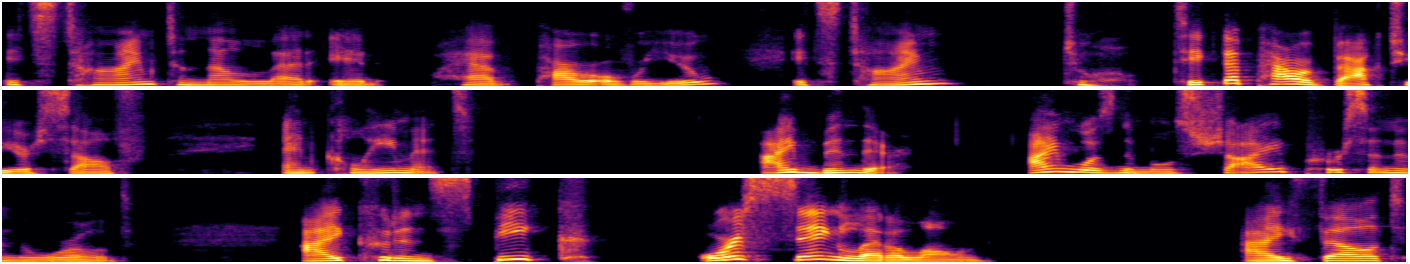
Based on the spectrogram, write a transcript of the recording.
it's time to not let it have power over you it's time to take that power back to yourself and claim it I've been there. I was the most shy person in the world. I couldn't speak or sing, let alone. I felt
